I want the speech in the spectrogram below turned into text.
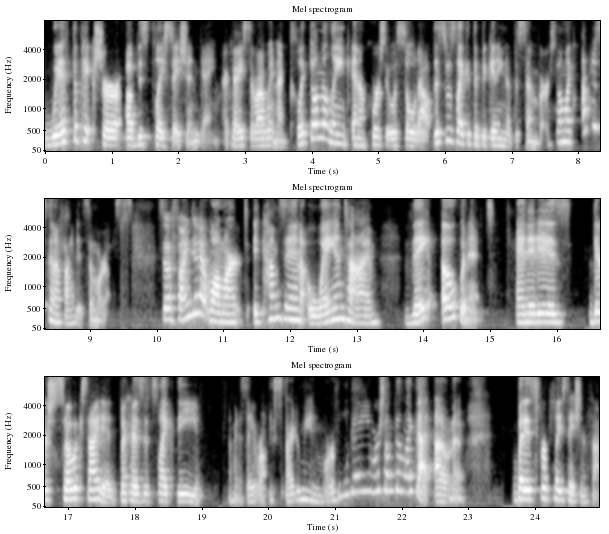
with the picture of this PlayStation game. Okay, so I went and I clicked on the link, and of course, it was sold out. This was like at the beginning of December. So I'm like, I'm just gonna find it somewhere else. So I find it at Walmart. It comes in way in time. They open it, and it is, they're so excited because it's like the, I'm gonna say it wrong, like Spider Man Marvel game or something like that. I don't know. But it's for PlayStation 5,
